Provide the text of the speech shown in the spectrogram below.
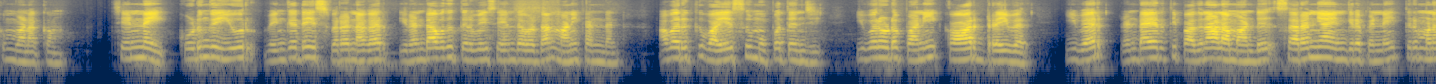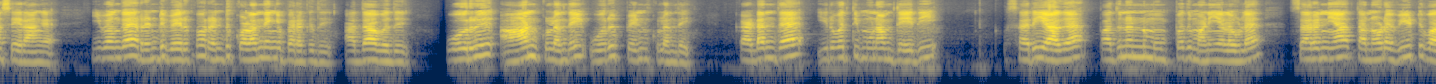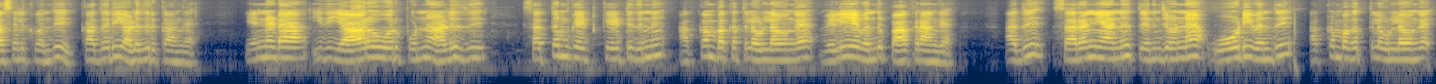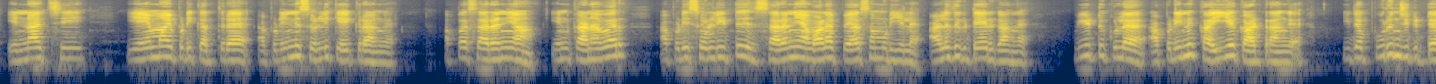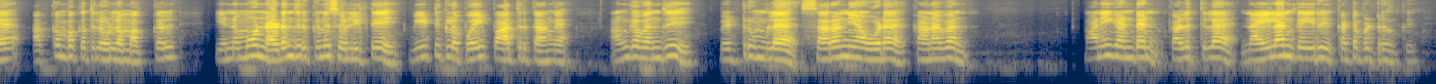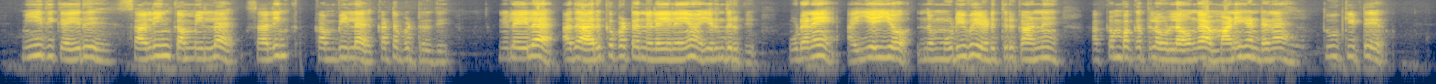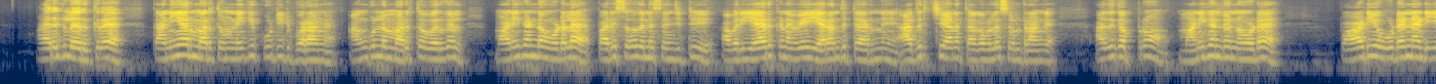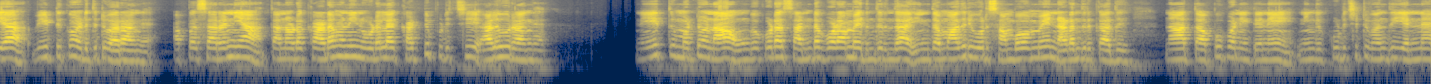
அனைவருக்கும் வணக்கம். சென்னை கொடுங்கையூர் வெங்கடேஸ்வர நகர் இரண்டாவது தெருவை சேர்ந்தவர்தான் மணிகண்டன். அவருக்கு வயசு முப்பத்தஞ்சு. இவரோட பணி கார் டிரைவர். இவர் ரெண்டாயிரத்தி பதினாலாம் ஆண்டு சரண்யா என்கிற பெண்ணை திருமணம் செய்கிறாங்க இவங்க ரெண்டு பேருக்கும் ரெண்டு குழந்தைங்க பிறக்குது. அதாவது ஒரு ஆண் குழந்தை ஒரு பெண் குழந்தை. கடந்த இருபத்தி மூணாம் தேதி சரியாக பதினொன்று முப்பது மணியளவில் சரண்யா தன்னோட வீட்டு வாசலுக்கு வந்து கதறி அழுதுருக்காங்க. என்னடா இது யாரோ ஒரு பொண்ணு அழுது சத்தம் கேட் கேட்டுதுன்னு அக்கம் பக்கத்தில் உள்ளவங்க வெளியே வந்து பார்க்குறாங்க அது சரண்யான்னு தெரிஞ்சோடனே ஓடி வந்து அக்கம் பக்கத்தில் உள்ளவங்க என்னாச்சு? ஏம்மா இப்படி கத்துற? அப்படின்னு சொல்லி கேட்குறாங்க அப்போ சரண்யா என் கணவர் அப்படி சொல்லிட்டு சரண்யாவால் பேச முடியல. அழுதுகிட்டே இருக்காங்க. வீட்டுக்குள்ளே அப்படின்னு கையை காட்டுறாங்க. இதை புரிஞ்சுக்கிட்ட அக்கம் பக்கத்தில் உள்ள மக்கள் என்னமோ நடந்திருக்குன்னு சொல்லிட்டு வீட்டுக்குள்ளே போய் பார்த்துருக்காங்க அங்கே வந்து பெட்ரூமில் சரண்யாவோட கணவன் மணிகண்டன் கழுத்தில் நைலான் கயிறு கட்டப்பட்டிருக்கு. மீதி கயிறு சலிங் கம்மியில் சலிங் கம்பியில் கட்டப்பட்டிருக்கு. நிலையில் அது அறுக்கப்பட்ட நிலையிலையும் இருந்திருக்கு. உடனே ஐயையோ இந்த முடிவு எடுத்திருக்கான்னு அக்கம் பக்கத்தில் உள்ளவங்க மணிகண்டனை தூக்கிட்டு அருகில் இருக்கிற தனியார் மருத்துவமனைக்கு கூட்டிகிட்டு போகிறாங்க அங்குள்ள மருத்துவர்கள் மணிகண்டன் உடலை பரிசோதனை செஞ்சுட்டு அவர் ஏற்கனவே இறந்துட்டாருன்னு அதிர்ச்சியான தகவலை சொல்கிறாங்க அதுக்கப்புறம் மணிகண்டனோட பாடிய உடனடியாக வீட்டுக்கும் எடுத்துகிட்டு வராங்க. அப்போ சரண்யா தன்னோட கணவனின் உடலை கட்டுப்பிடிச்சு அழுகுறாங்க நேற்று மட்டும் நான் உங்கள் கூட சண்டை போடாமல் இருந்திருந்தா இந்த மாதிரி ஒரு சம்பவமே நடந்திருக்காது. நான் தப்பு பண்ணிட்டேனே நீங்கள் குடிச்சிட்டு வந்து என்ன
